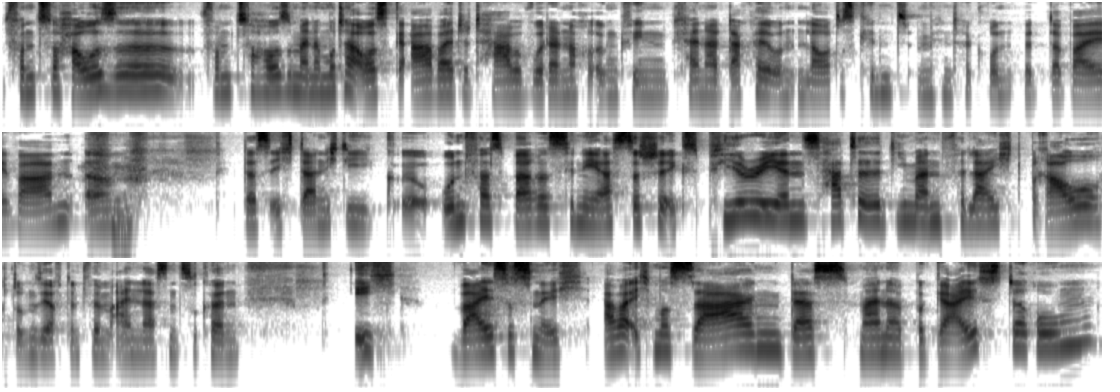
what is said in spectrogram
von zu Hause, vom Zuhause meiner Mutter aus gearbeitet habe, wo dann noch irgendwie ein kleiner Dackel und ein lautes Kind im Hintergrund mit dabei waren. Ähm, dass ich da nicht die äh, unfassbare cineastische Experience hatte, die man vielleicht braucht, um sie auf den Film einlassen zu können. Ich weiß es nicht. Aber ich muss sagen, dass meine Begeisterung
